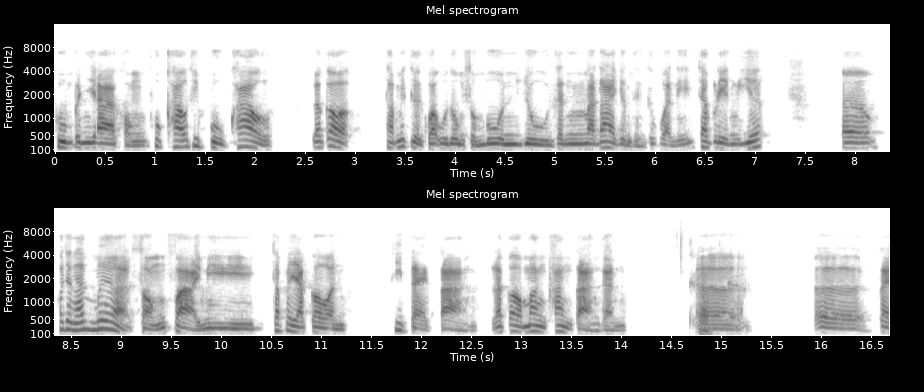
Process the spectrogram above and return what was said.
ภูมิปัญญาของพวกเขาที่ปลูกข้าวแล้วก็ทำให้เกิดความอุดมสมบูรณ์อยู่กันมาได้จนถึงทุกวันนี้เจ้ากะเหรียงมีเยอะเอ่อเพราะฉะนั้นเมื่อสองฝ่ายมีทรัพยากร ที่แตกต่างแล้วก็มั่งคั่งต่างกันครับเอ่อเอ่อแต่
